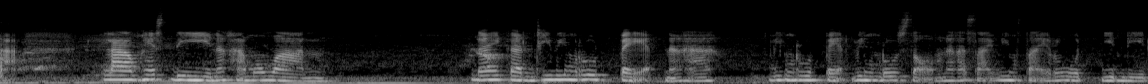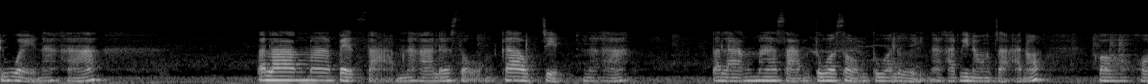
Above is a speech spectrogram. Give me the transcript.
ค่ะลาว HD นะคะเมื่อวาน ได้กันที่วิ่งรูดแปดนะคะ วิ่งรูดแปดวิ่งรูดสองนะคะ สายวิ่งสายรูดยินดีด้วยนะคะ ตารางมาแปดสามนะคะ และสองเก้าเจ็ดนะคะ ตารางมาสามตัวสองตัวเลยนะคะ พี่น้องจ๋าเนาะก็ขอ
